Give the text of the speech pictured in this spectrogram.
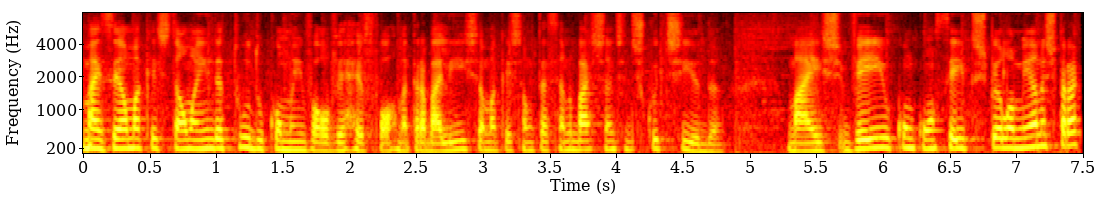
Mas é uma questão ainda, tudo como envolve a reforma trabalhista, é uma questão que está sendo bastante discutida. Mas veio com conceitos, pelo menos, para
